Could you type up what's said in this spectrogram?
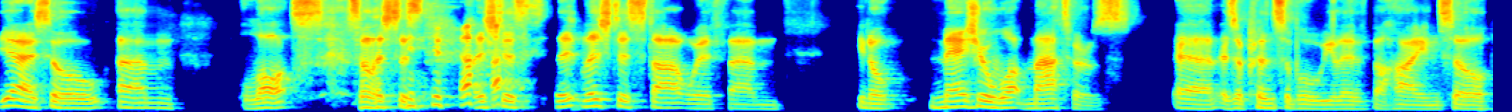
Yeah, so um, lots. So let's just let's just let's just start with um, you know measure what matters uh, is a principle we live behind. So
